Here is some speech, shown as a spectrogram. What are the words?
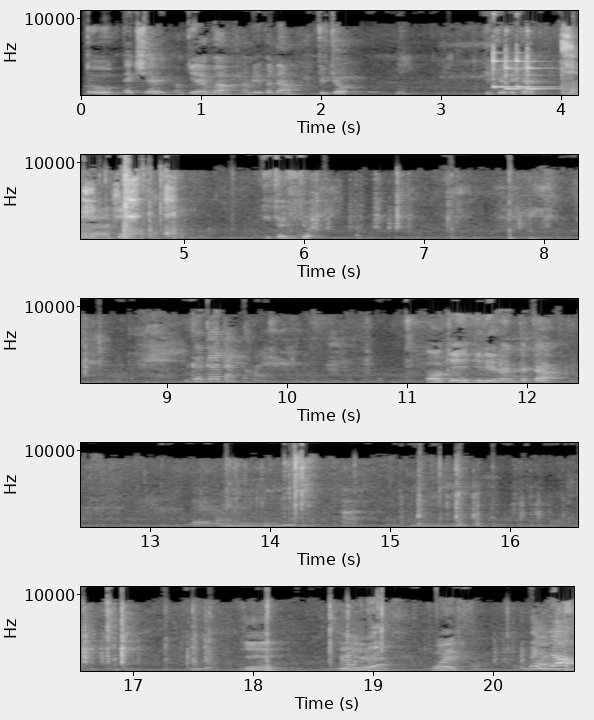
Tu, action. Okey, abang, ambil pedang. Cucuk. Cucuk dekat uh. Cucuk, cucuk. Kakak takut. Okey, giliran kakak. Um, ah, hmm. Okey, giliran wife. Belum.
